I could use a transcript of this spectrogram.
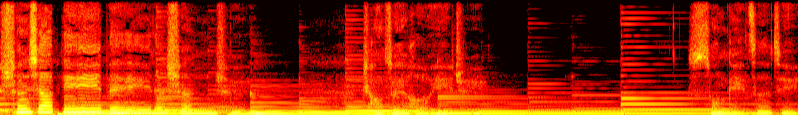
剩下疲惫的身躯，唱最后一句，送给自己。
